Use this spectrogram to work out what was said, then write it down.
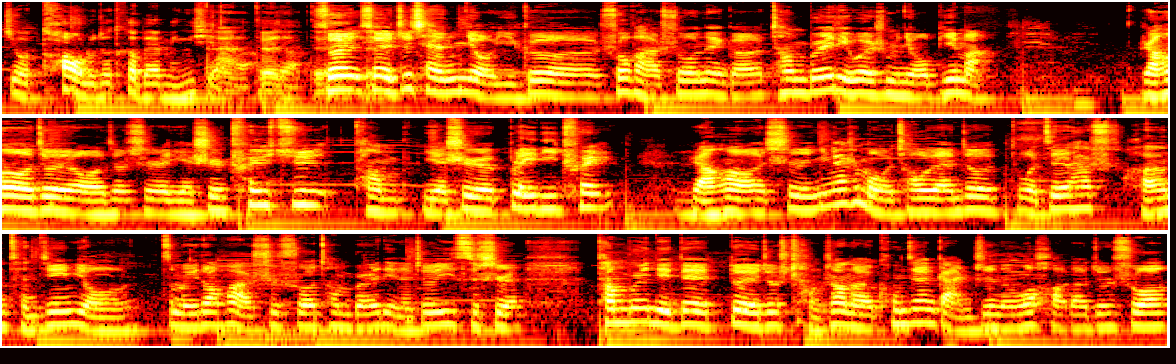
就套路就特别明显了哎，对的吧，对。所以，所以之前有一个说法说，那个 Tom Brady 为什么牛逼嘛？然后就有就是也是吹嘘 Tom 也是布雷迪吹，然后是应该是某个球员，就我记得他好像曾经有这么一段话是说 Tom Brady 的，就是意思是 Tom Brady 对对就是场上的空间感知能够好到就是说，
